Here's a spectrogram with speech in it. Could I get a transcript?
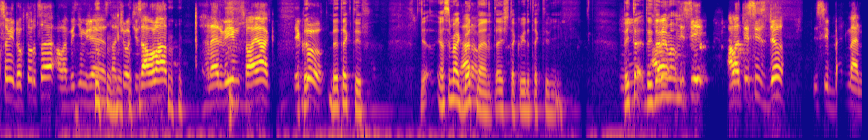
jsem jít doktorce, ale vidím, že stačilo ti zavolat. Hned vím, co a jak. Děkuju. De- detektiv. Já, já jsem jak ano. Batman, to je takový detektivní. Teď, teď tady ale mám... Ty jsi, ale ty jsi zde, ty jsi Batman.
